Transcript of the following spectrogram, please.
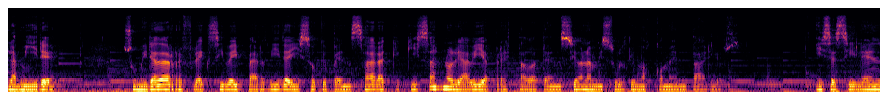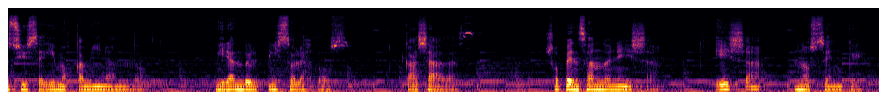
La miré. Su mirada reflexiva y perdida hizo que pensara que quizás no le había prestado atención a mis últimos comentarios. Hice silencio y seguimos caminando, mirando el piso las dos, calladas. Yo pensando en ella, ella no sé en qué.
